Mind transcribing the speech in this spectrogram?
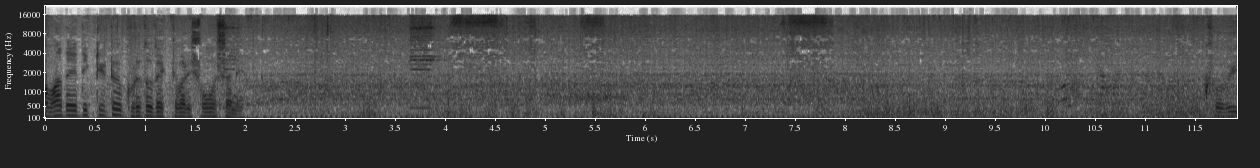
আমাদের এদিকটা একটু ঘুরে তো দেখতে পারি, সমস্যা নেই। খুবই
